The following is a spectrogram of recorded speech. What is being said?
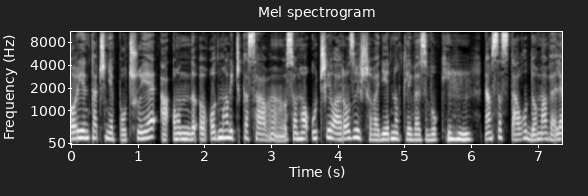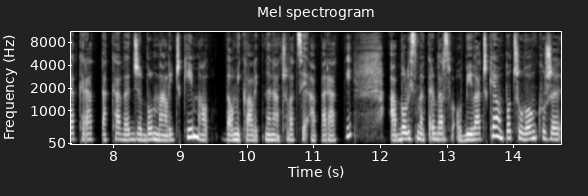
orientačne počuje a on od malička sa, som ho učila rozlišovať jednotlivé zvuky. Mm-hmm. Nám sa stalo doma veľakrát taká vec, že bol maličký, mal veľmi kvalitné načovacie aparáty a boli sme treba v obývačke, on počul vonku, že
